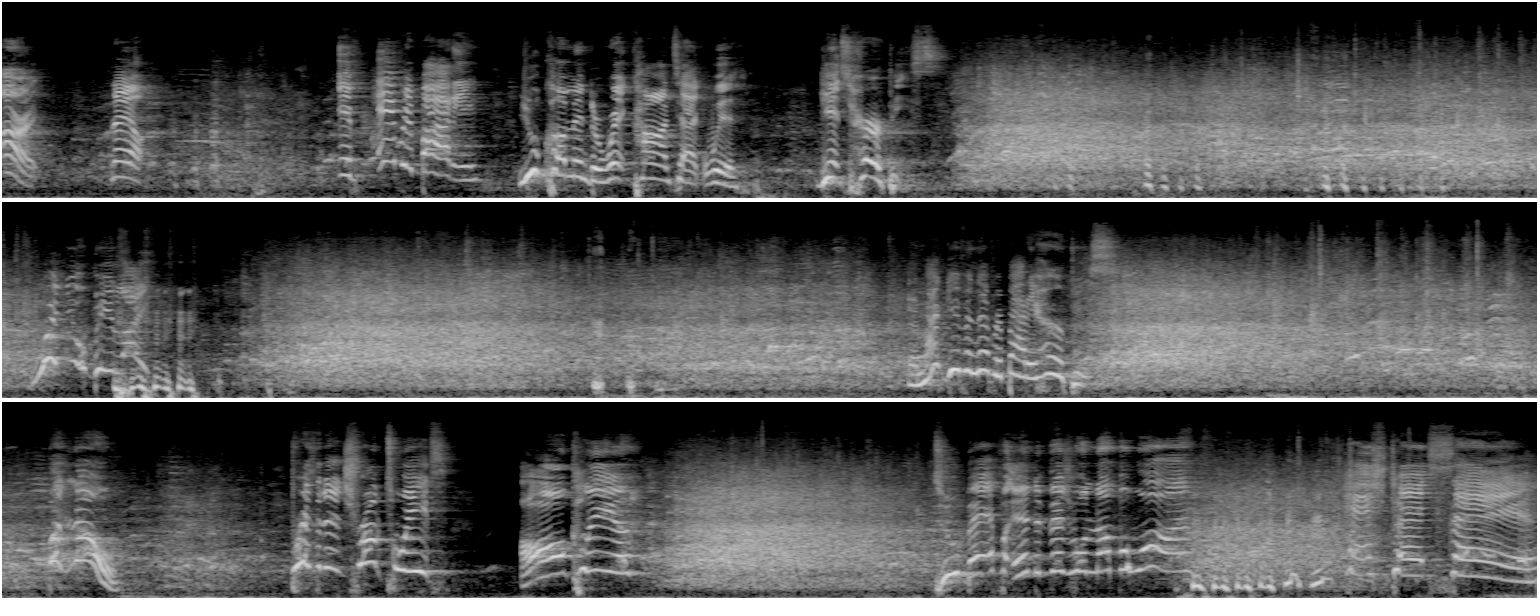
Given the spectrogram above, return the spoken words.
All right. Now, if everybody you come in direct contact with gets herpes, wouldn't you be like, Am I giving everybody herpes? But no. President Trump tweets, all clear. Too bad for individual number one. Hashtag sad.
